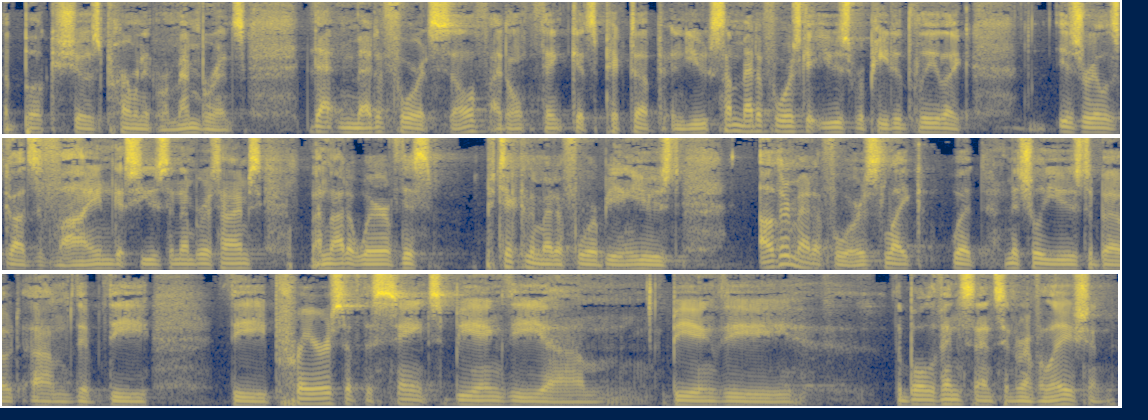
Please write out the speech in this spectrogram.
the book shows permanent remembrance. That metaphor itself, I don't think gets picked up and used. Some metaphors get used repeatedly, like Israel is God's vine gets used a number of times. I'm not aware of this particular metaphor being used. Other metaphors, like what Mitchell used about um, the the the prayers of the saints being the um, being the the bowl of incense in Revelation,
